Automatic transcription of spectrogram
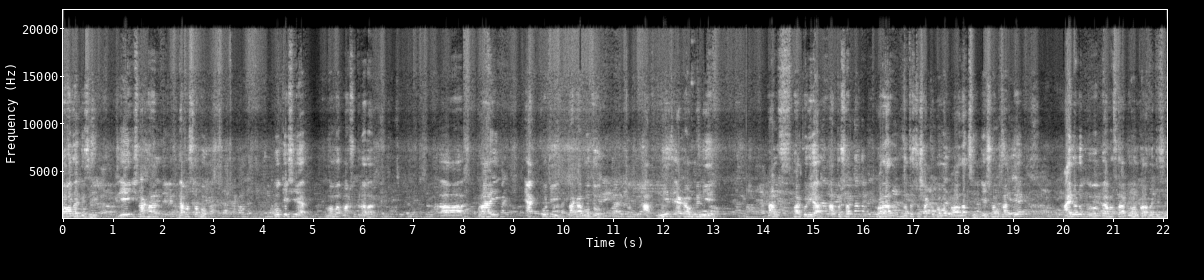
পাওয়া যাইতেছে। এই শাখার ব্যবস্থাপক ও কেশিয়ার মোহাম্মদ মাসুদ রানা প্রায় এক কোটি টাকার মতো নিজ অ্যাকাউন্টে নিয়ে ট্রান্সফার করিয়া আত্মসাৎ করার যথেষ্ট সাক্ষ্য প্রমাণ পাওয়া যাচ্ছে। এই সংক্রান্তে আইনানুগ ব্যবস্থা গ্রহণ করা হইতেছে।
